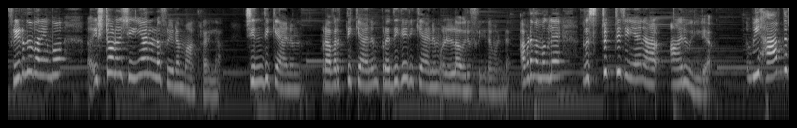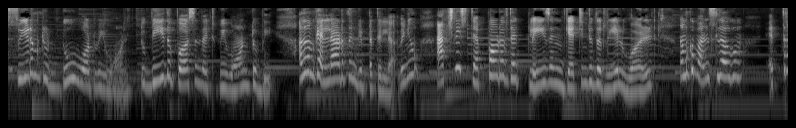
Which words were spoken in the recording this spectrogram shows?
ഫ്രീഡം എന്ന് പറയുമ്പോൾ ഇഷ്ടമുള്ള ഇഷ്ടമുള്ളത് ചെയ്യാനുള്ള ഫ്രീഡം മാത്രമല്ല. ചിന്തിക്കാനും പ്രവർത്തിക്കാനും പ്രതികരിക്കാനും ഉള്ള ഒരു ഫ്രീഡം ഉണ്ട്. അവിടെ നമ്മളെ റിസ്ട്രിക്റ്റ് ചെയ്യാൻ ആരുമില്ല. We have the freedom to do what we want to be the person that we want to be അത് നമുക്ക് എല്ലായിടത്തും കിട്ടത്തില്ല. When you actually step out of that place and get into the real world നമുക്ക് മനസ്സിലാകും എത്ര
